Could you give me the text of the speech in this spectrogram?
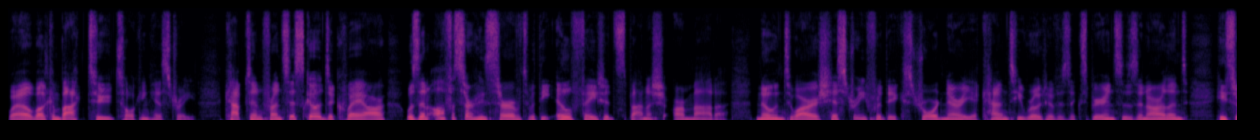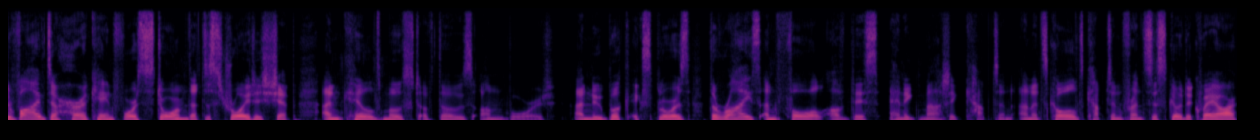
Well, welcome back to Talking History. Captain Francisco de Cuellar was an officer who served with the ill fated Spanish Armada. Known to Irish history for the extraordinary account he wrote of his experiences in Ireland, he survived a hurricane force storm that destroyed his ship and killed most of those on board. A new book explores the rise and fall of this enigmatic captain, and it's called Captain Francisco de Cuellar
